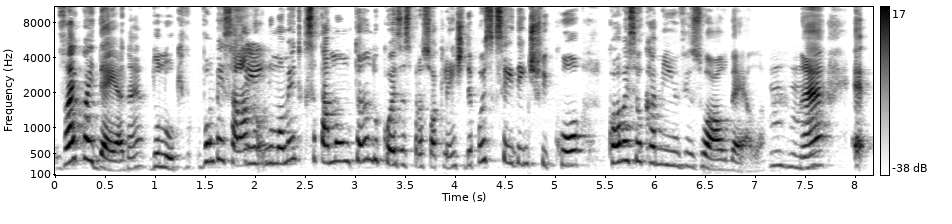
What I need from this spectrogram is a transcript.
vai com a ideia, né, do look. Vamos pensar lá no, no, momento que você está montando coisas para sua cliente, depois que você identificou qual vai ser o caminho visual dela, uhum. né? É,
